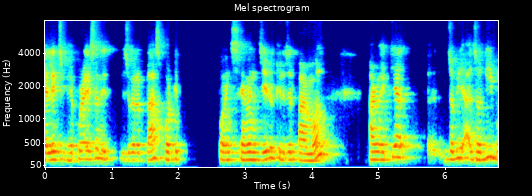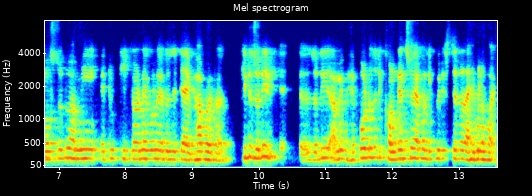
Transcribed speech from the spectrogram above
ডেলিটছ vaporation is plus forty point seven zero' kilojoule per mole আৰু এতিয়া যদি যদি বস্তুটো আমি এইটো কি কাৰণে গ'লো এইটো যেতিয়া ইভাপৰেট হয় কিন্তু যদি যদি আমি ভেপৰটো যদি কনডেন্স হৈ আকৌ লিকুইড ষ্টেটত আহিবলৈ হয়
